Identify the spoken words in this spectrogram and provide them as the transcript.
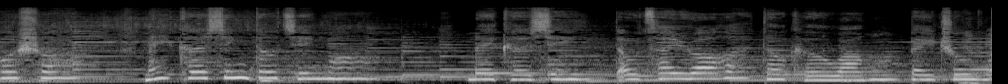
我说，每颗心都寂寞。每颗心都脆弱，都渴望被触摸。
